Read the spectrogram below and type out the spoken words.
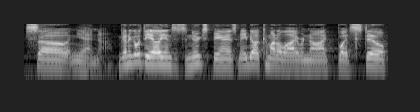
So yeah, no, I'm gonna go with the aliens. It's a new experience. Maybe I'll come out alive or not, but still.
